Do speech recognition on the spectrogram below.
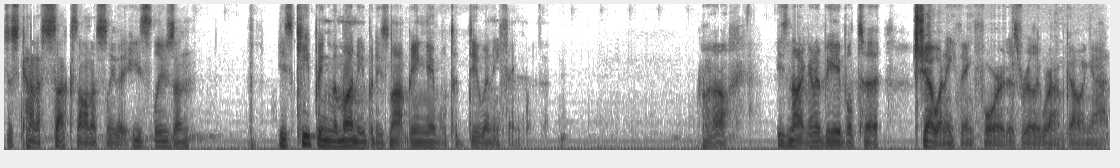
just kind of sucks, honestly, that he's losing he's keeping the money, but he's not being able to do anything with it. Well, he's not going to be able to show anything for it. Is really where I'm going at.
